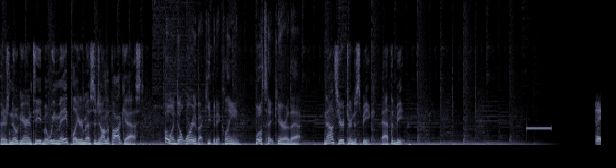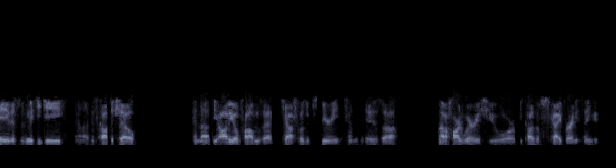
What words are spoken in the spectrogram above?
There's no guarantee, but we may play your message on the podcast. Oh, and don't worry about keeping it clean. We'll take care of that. Now it's your turn to speak at the beep. Hey, this is Mickey G. Uh, I just caught the show, and uh, the audio problems that Josh was experiencing is uh, not a hardware issue or because of Skype or anything. It's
